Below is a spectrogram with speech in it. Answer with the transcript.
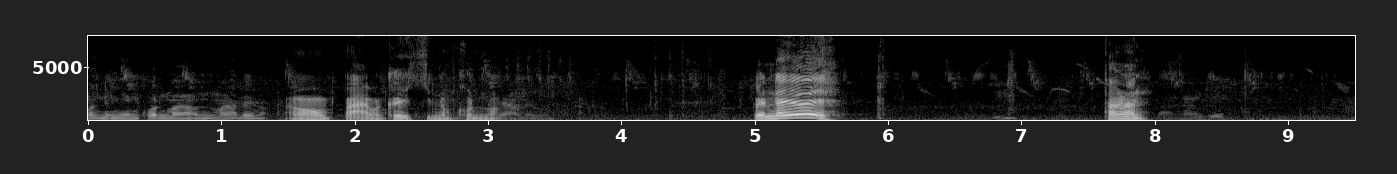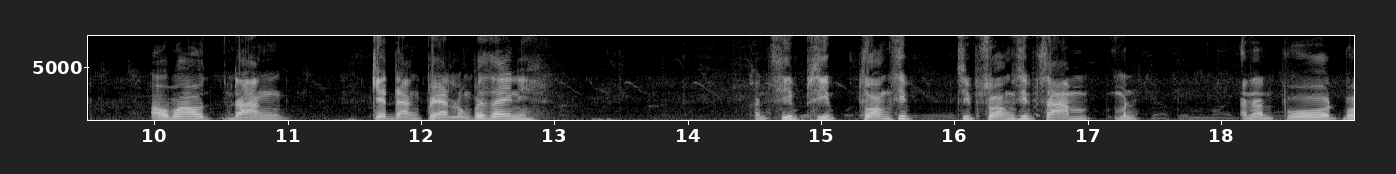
มันได้ยินคนมามันมาได้เนาะเอ้าปลามันเคยกินน้ำข้นเนาะ เป็นได้เอ้ยทั้งนั้น เอามาเอาดังเก็ดดังแปดลงไปใส่นี่ขันสิบสิบสองสิบสิบสองสิบสามมัน อันนั้นโพดบ่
